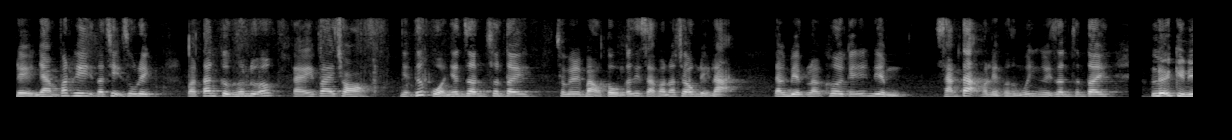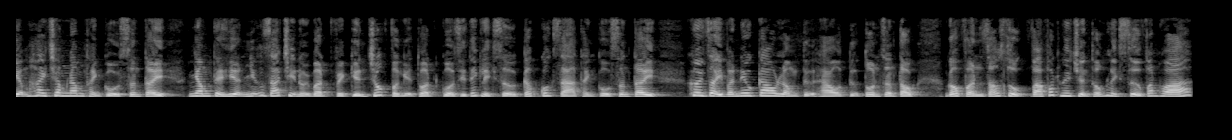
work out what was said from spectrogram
để nhằm phát huy giá trị du lịch và tăng cường hơn nữa cái vai trò, nhận thức của nhân dân Sơn Tây trong việc bảo tồn các di sản văn hóa châu ông để lại, đặc biệt là khơi cái niềm sáng tạo và niềm cảm hứng với người dân Sơn Tây. Lễ kỷ niệm 200 năm thành cổ Sơn Tây nhằm thể hiện những giá trị nổi bật về kiến trúc và nghệ thuật của di tích lịch sử cấp quốc gia thành cổ Sơn Tây, khơi dậy và nêu cao lòng tự hào tự tôn dân tộc, góp phần giáo dục và phát huy truyền thống lịch sử văn hóa,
